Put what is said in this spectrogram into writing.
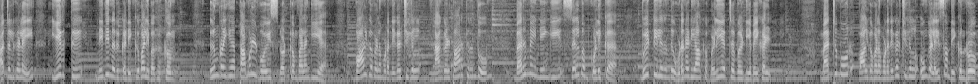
ஆற்றல்களை ஈர்த்து நிதி நெருக்கடிக்கு வழிவகுக்கும். இன்றைய தமிழ் வாய்ஸ் டாட் காம் வழங்கிய வாழ்க வளமுடன் நிகழ்ச்சியில் நாங்கள் பார்த்திருந்தோம் வறுமை நீங்கி செல்வம் கொளிக்க வீட்டிலிருந்து உடனடியாக வெளியேற்ற வேண்டியவைகள். மற்றுமோர் வாழ்க வளமுடன் நிகழ்ச்சியில் உங்களை சந்திக்கின்றோம்.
